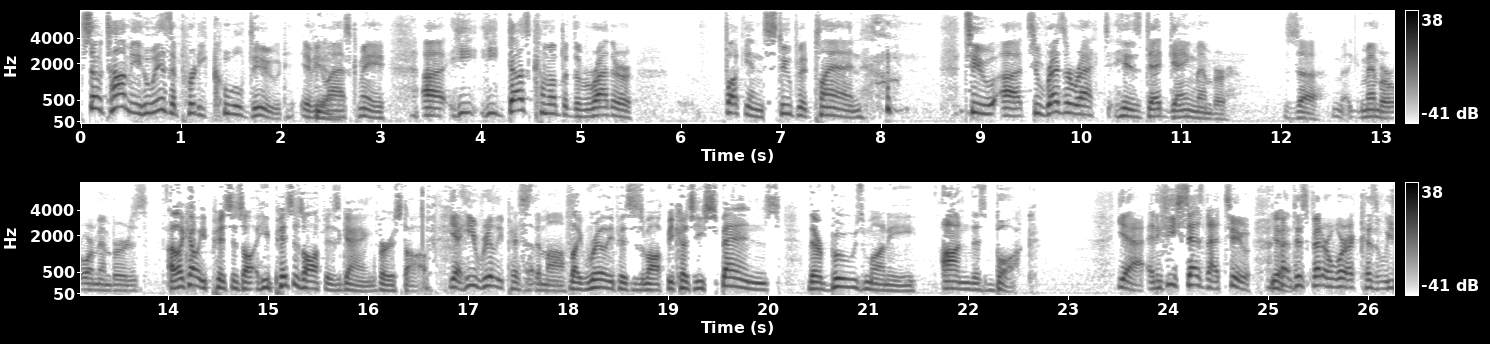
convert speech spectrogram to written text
So Tommy, who is a pretty cool dude, if you Yeah. ask me, uh, he he does come up with a rather fucking stupid plan to uh, to resurrect his dead gang member, uh, member or members. I like how he pisses off. He pisses off his gang first off, Yeah, he really pisses them off. like really pisses them off because he spends their booze money on this book. yeah, and he says that too. Yeah. this better work because we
